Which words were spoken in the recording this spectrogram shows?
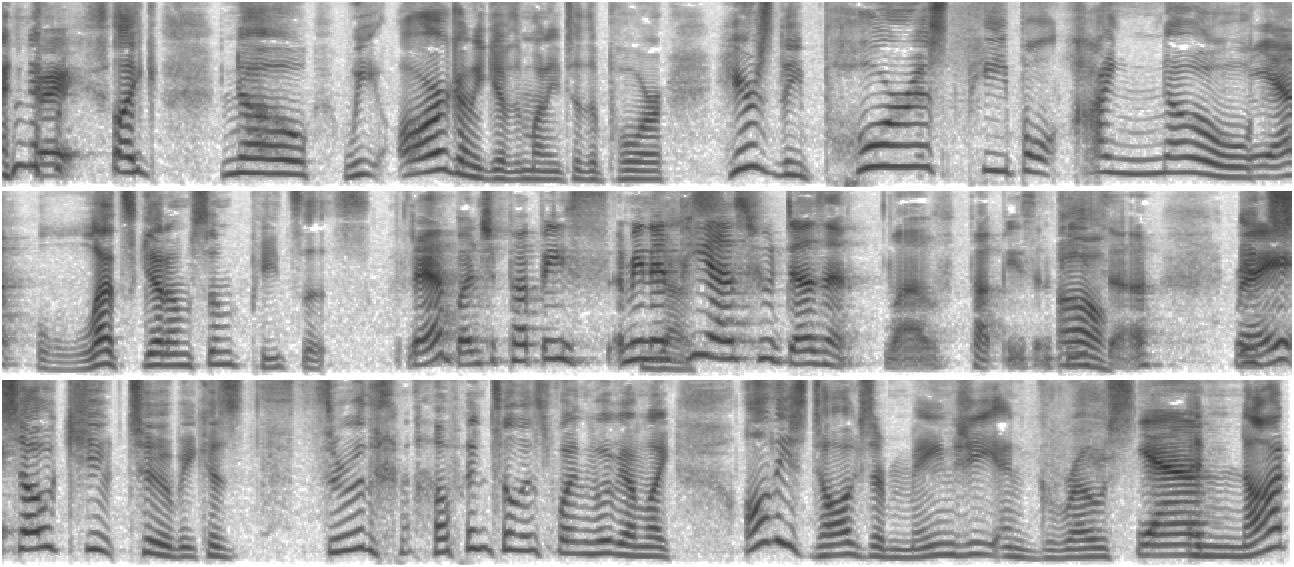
And Right. it's like, no, we are going to give the money to the poor. Here's the poorest people I know. Yep. Let's get them some pizzas. Yeah, a bunch of puppies. I mean, and P.S. Who doesn't love puppies and Oh. Right? It's so cute too because through the, up until this point in the movie, I'm like, all these dogs are mangy and gross, Yeah. and not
